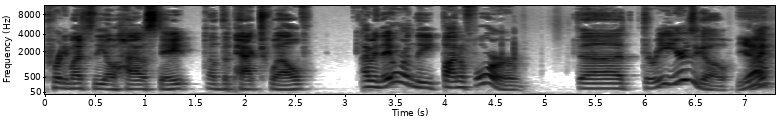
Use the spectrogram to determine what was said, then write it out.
pretty much the Ohio State of the Pac-12. I mean, they were in the Final Four uh, three years ago. Yeah, right?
